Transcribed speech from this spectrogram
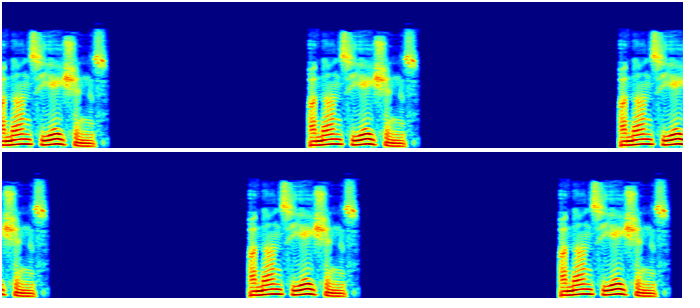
Annunciations. Annunciations. Annunciations. Annunciations. Annunciations.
